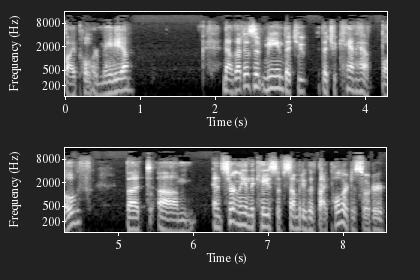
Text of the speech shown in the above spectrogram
bipolar mania. Now, that doesn't mean that you that you can't have both, but um, and certainly in the case of somebody with bipolar disorder,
